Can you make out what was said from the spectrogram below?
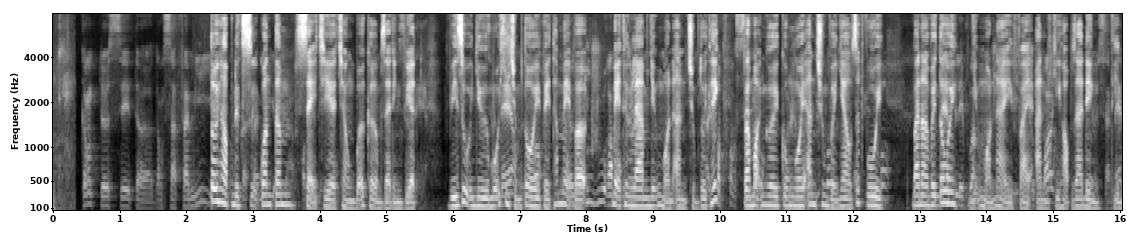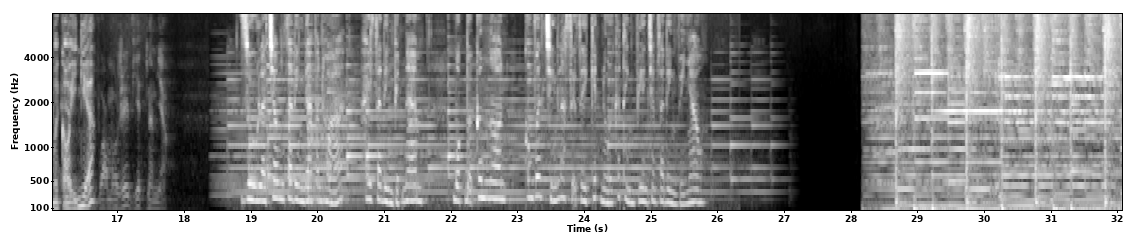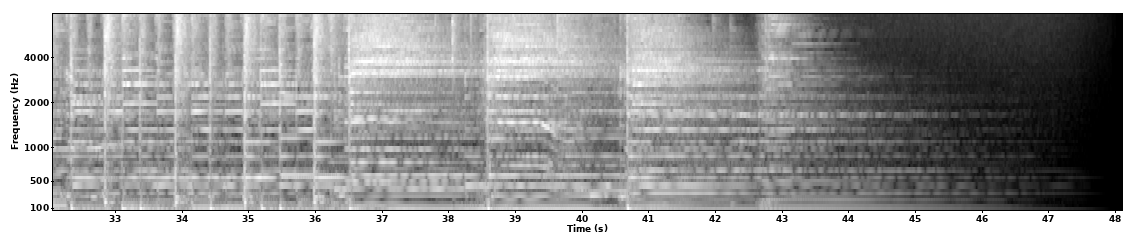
Tôi học được sự quan tâm, sẻ chia trong bữa cơm gia đình Việt. Ví dụ như mỗi khi chúng tôi về thăm mẹ vợ, mẹ thường làm những món ăn chúng tôi thích và mọi người cùng ngồi ăn chung với nhau rất vui. Bà nói với tôi, những món này phải ăn khi họp gia đình thì mới có ý nghĩa. Dù là trong gia đình đa văn hóa hay gia đình Việt Nam, một bữa cơm ngon cũng vẫn chính là sợi dây kết nối các thành viên trong gia đình với nhau.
